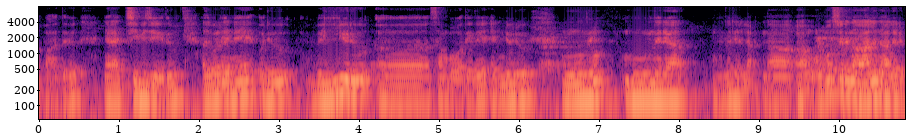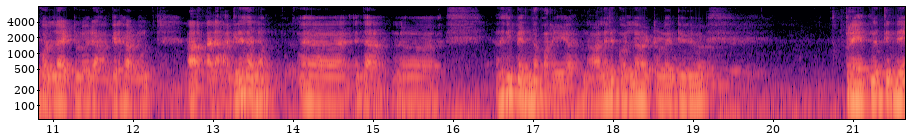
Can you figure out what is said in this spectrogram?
അപ്പോൾ അത് ഞാൻ അച്ചീവ് ചെയ്തു. അതുപോലെ തന്നെ ഒരു വലിയൊരു സംഭവം അതായത് എന്റെ ഒരു മൂന്ന് മൂന്നര മൂന്നരയല്ല ഓൾമോസ്റ്റ് ഒരു നാല് നാലര കൊല്ലമായിട്ടുള്ള ഒരു ആഗ്രഹമാണ്. ആ അല്ല ആഗ്രഹമല്ല. എന്താ അതിനിപ്പോൾ എന്താ പറയുക നാലര കൊല്ലമായിട്ടുള്ള എന്റെ ഒരു പ്രയത്നത്തിന്റെ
